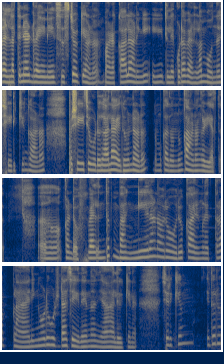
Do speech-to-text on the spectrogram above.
വെള്ളത്തിന്റെ ഡ്രെയിനേജ് സിസ്റ്റം ഒക്കെയാണ്. മഴക്കാലമാണെങ്കിൽ ഈ ഇതിലെ കൂടെ വെള്ളം പോകുന്നത് ശരിക്കും കാണാം. പക്ഷേ ഈ ചൂടുകാലം ആയതുകൊണ്ടാണ് നമുക്കതൊന്നും കാണാൻ കഴിയാത്തത്. കണ്ടോ? എന്ത് ഭംഗിയിലാണ് അവർ ഓരോ കാര്യങ്ങൾ. എത്ര പ്ലാനിങ്ങോട് കൂടിയിട്ടാണ് ചെയ്തതെന്നാണ് ഞാൻ ആലോചിക്കുന്നത് ശരിക്കും ഇതൊരു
